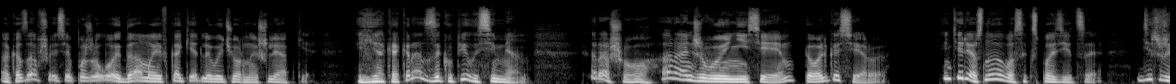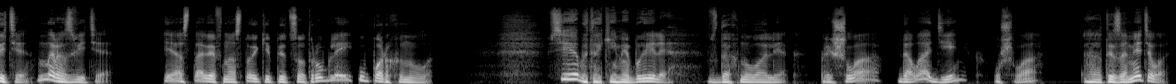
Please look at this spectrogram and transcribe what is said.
оказавшаяся пожилой дамой в кокетливой черной шляпке. «Я как раз закупила семян. Хорошо, оранжевую не сеем, только серую. Интересная у вас экспозиция. Держите, на развитие». И, оставив на стойке 500 рублей, упорхнула. «Все бы такими были», — вздохнул Олег. «Пришла, дала денег, ушла. А ты заметила?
